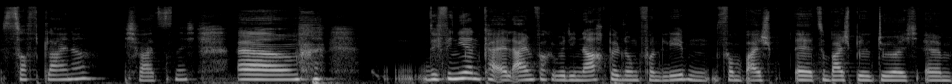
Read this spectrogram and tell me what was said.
Softliner, ich weiß es nicht, ähm, definieren KL einfach über die Nachbildung von Leben, vom Beisp äh, zum Beispiel durch ähm,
